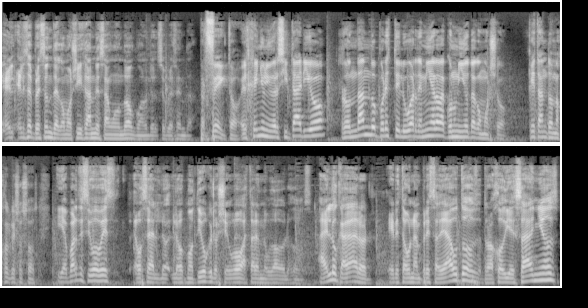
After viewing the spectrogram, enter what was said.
Él, él se presenta como Jihan de Sangwon cuando se presenta. Perfecto. El genio universitario rondando por este lugar de mierda con un idiota como yo. ¿Qué tanto mejor que yo sos? Y aparte, si vos ves, o sea, lo- los motivos que los llevó a estar endeudados los dos. A él lo cagaron. Él estaba en una empresa de autos, trabajó 10 años,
